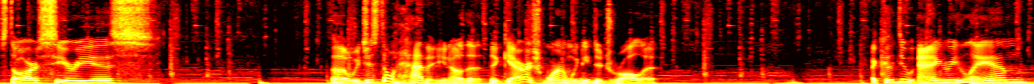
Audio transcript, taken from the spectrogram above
Star Sirius. Uh, we just don't have it, you know. The the garish worm, we need to draw it. I could do angry lam,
